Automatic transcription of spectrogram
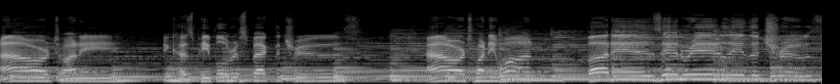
Hour 20. Because people respect the truth. Hour 21. But is it really the truth?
